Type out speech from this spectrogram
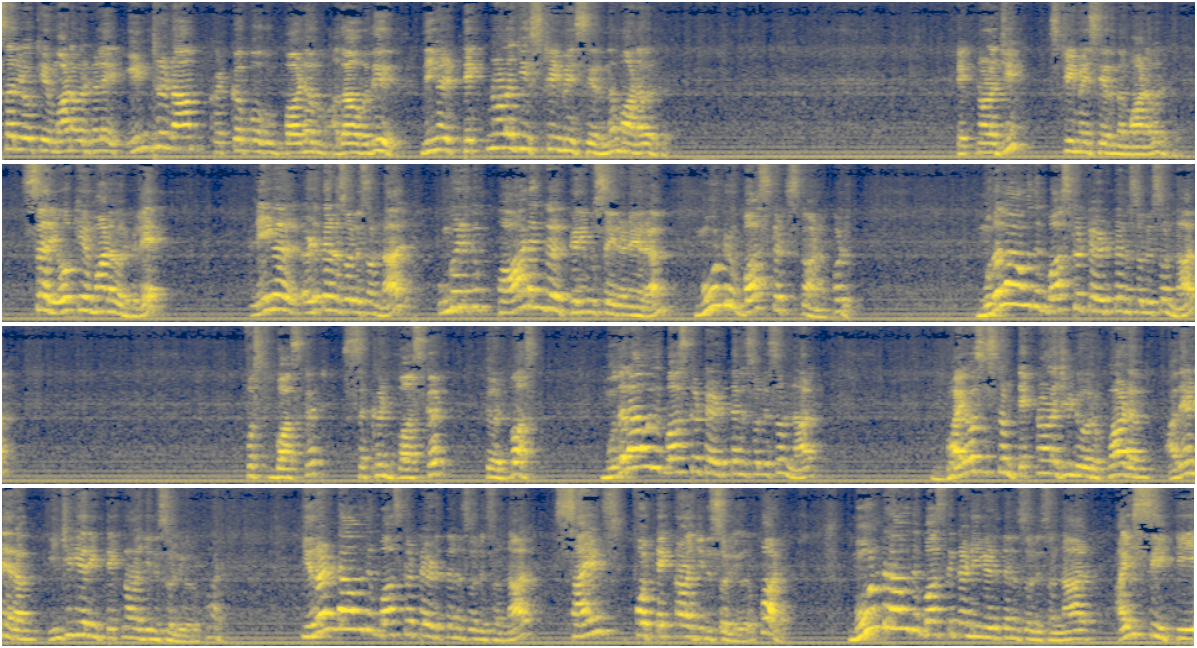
சரி ஓகே மாணவர்களே இன்று நாம் கற்க போகும் பாடம் அதாவது நீங்கள் டெக்னாலஜி ஸ்ட்ரீமை சேர்ந்த மாணவர்கள். டெக்னாலஜி ஸ்ட்ரீமை சேர்ந்த மாணவர்கள். சரி ஓகே மாணவர்களே நீங்கள் எடுத்த சொல்லி சொன்னால் உங்களுக்கு பாடங்கள் தெரிவு செய்யற நேரம் மூன்று பாஸ்கெட்ஸ் காணப்படும். முதலாவது பாஸ்கெட் எடுத்தேன்னு சொல்லி சொன்னால் first basket second basket third basket முதலாவது பாஸ்கெட் எடுத்தேன்னு சொல்லி சொன்னால் பயோசிஸ்டம் டெக்னாலஜின்னு ஒரு பாடம் அதே நேரம் இன்ஜினியரிங் டெக்னாலஜின்னு சொல்லி ஒரு பாடம். இரண்டாவது பாஸ்கட்டை எடுத்தேன்னு சொல்லி சொன்னால் சயின்ஸ் ஃபார் டெக்னாலஜின்னு சொல்லி ஒரு பாடம். மூன்றாவது பாஸ்கெட்டை நீங்க எடுத்தேன்னு சொல்லி சொன்னால் ICT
